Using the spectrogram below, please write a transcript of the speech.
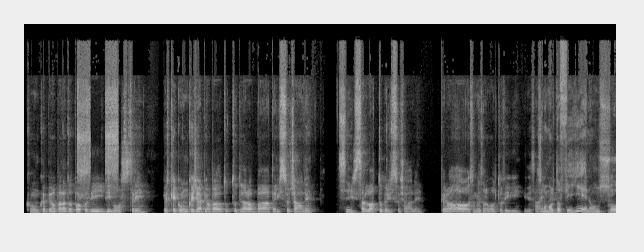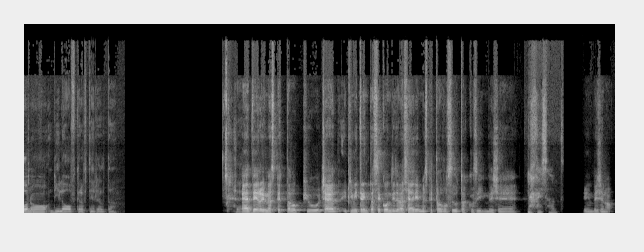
Comunque abbiamo parlato poco dei, dei mostri, perché comunque cioè, abbiamo parlato tutto della roba per il sociale, Sì. il sallotto per il sociale, però secondo me sono molto fighi i design. Sono molto fighi e non sono di Lovecraft in realtà. Cioè, È vero, io mi aspettavo più, cioè i primi 30 secondi della serie mi aspettavo fosse tutta così, invece, esatto. invece no.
